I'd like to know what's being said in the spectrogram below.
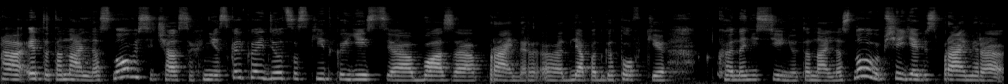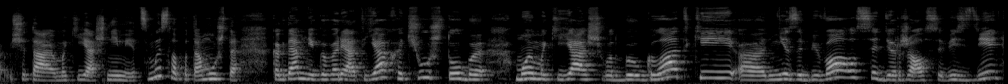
а, это тональная основа, сейчас их несколько идет со скидкой, есть а, база праймер э, для подготовки к нанесению тональной основы. Вообще я без праймера считаю макияж не имеет смысла, потому что когда мне говорят, я хочу, чтобы мой макияж вот был гладкий, а, не забивался, держался весь день,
